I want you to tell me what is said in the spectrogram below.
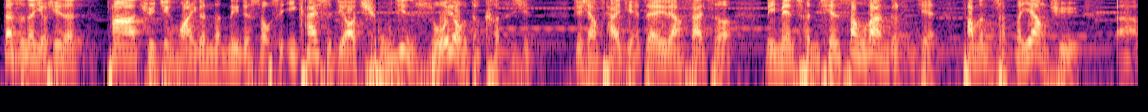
但是呢，有些人。他去进化一个能力的时候，是一开始就要穷尽所有的可能性，就像拆解这一辆赛车里面成千上万个零件，他们怎么样去呃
